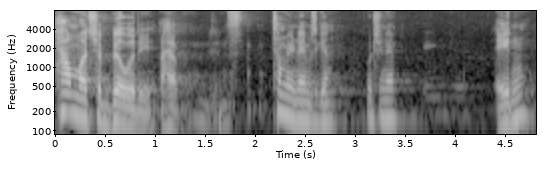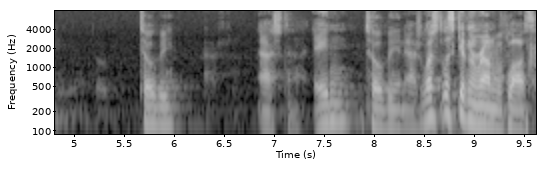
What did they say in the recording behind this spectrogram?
how much ability I have. Tell me your names again. What's your name? Aiden, Toby, Ashton. Aiden, Toby, and Ashton. Let's, let's give them a round of applause.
